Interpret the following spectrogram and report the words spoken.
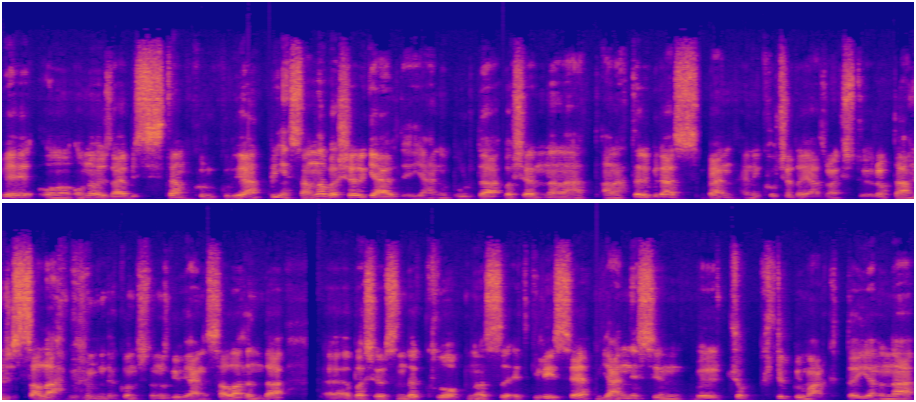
ve ona, ona özel bir sistem kurgulayan bir insanla başarı geldi. Yani burada başarının anahtarı biraz ben hani koça da yazmak istiyorum. Daha önce Salah bölümünde konuştuğumuz gibi yani Salah'ın da e, başarısında Klopp nasıl etkiliyse Yannis'in böyle çok küçük bir markette yanına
